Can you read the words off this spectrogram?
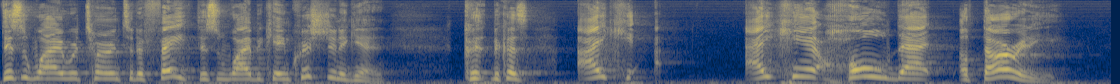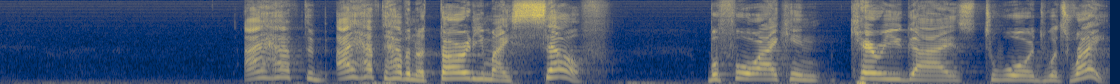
This is why I returned to the faith. This is why I became Christian again. Because I can't, I can't hold that authority. I have to I have to have an authority myself before I can carry you guys towards what's right.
